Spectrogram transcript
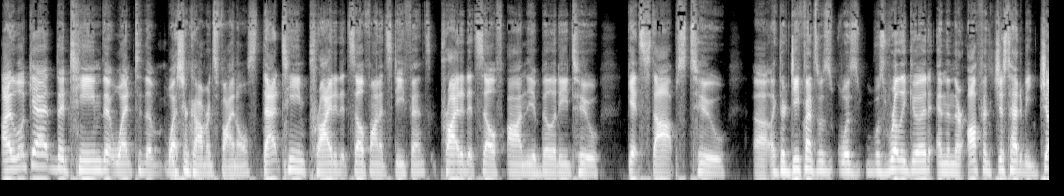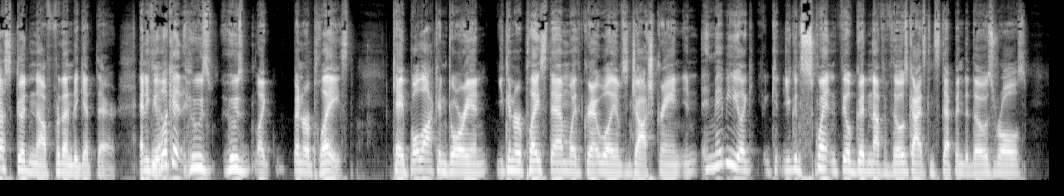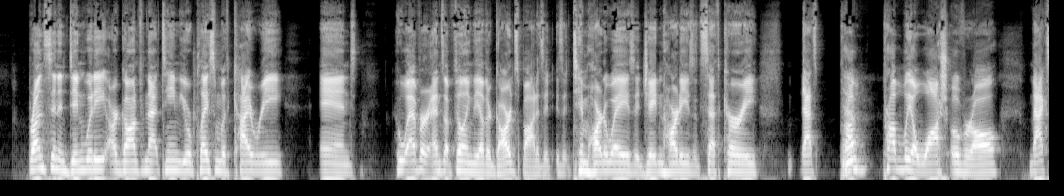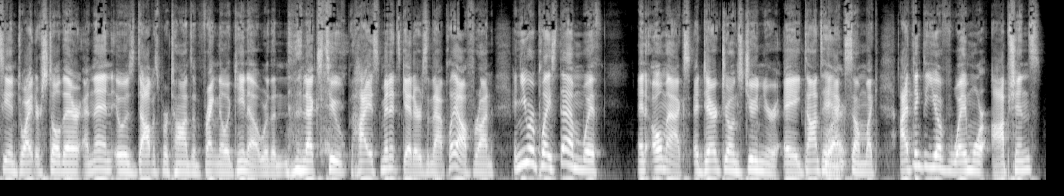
I look at the team that went to the Western Conference Finals. That team prided itself on its defense, prided itself on the ability to get stops, to uh, like their defense was was was really good, and then their offense just had to be just good enough for them to get there. And if you yeah. look at who's who's like been replaced, okay, Bullock and Dorian, you can replace them with Grant Williams and Josh Green, and, and maybe like you can squint and feel good enough if those guys can step into those roles. Brunson and Dinwiddie are gone from that team. You replace them with Kyrie and whoever ends up filling the other guard spot. Is it is it Tim Hardaway? Is it Jaden Hardy? Is it Seth Curry? That's prob- yeah. probably a wash overall. Maxi and Dwight are still there. And then it was Davis Bertans and Frank Ntilikina were the, the next two highest minutes getters in that playoff run. And you replaced them with an Omax, a Derrick Jones Jr., a Dante right. Exum. Like, I think that you have way more options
